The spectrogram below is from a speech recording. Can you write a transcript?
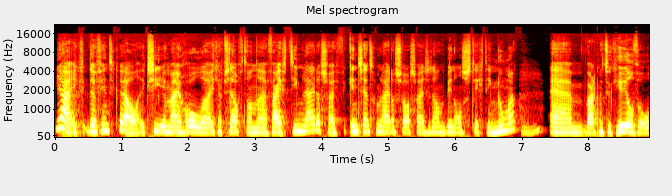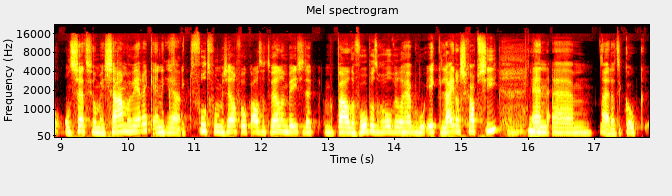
Ja, ik, dat vind ik wel. Ik zie in mijn rol, uh, ik heb zelf dan uh, vijf teamleiders, vijf kindcentrumleiders zoals wij ze dan binnen onze stichting noemen. Mm -hmm. um, waar ik natuurlijk heel veel, ontzettend veel mee samenwerk. En ik, ja. ik voel het voor mezelf ook altijd wel een beetje dat ik een bepaalde voorbeeldrol wil hebben hoe ik leiderschap zie. Mm -hmm. En um, nou, dat ik ook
